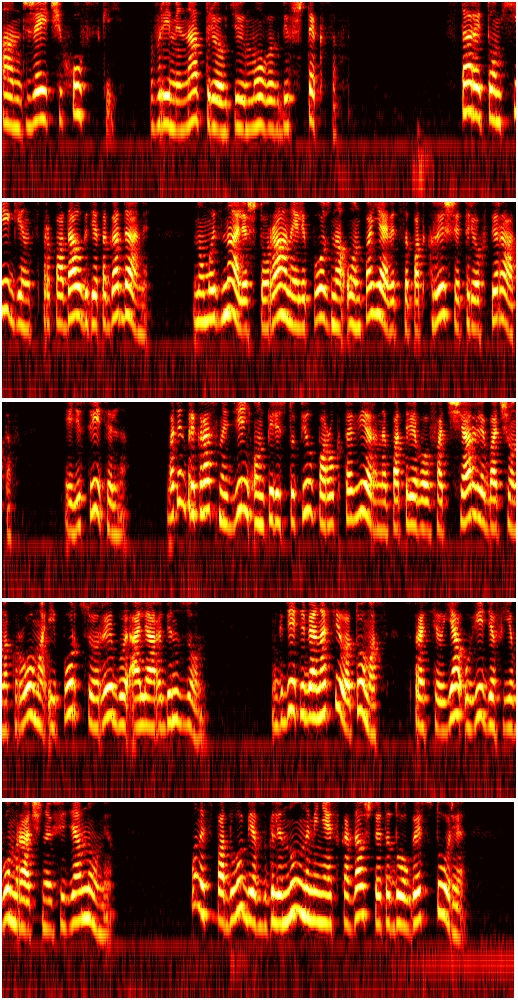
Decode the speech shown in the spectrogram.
Анджей Чеховский. Времена трехдюймовых бифштексов. Старый Том Хиггинс пропадал где-то годами, но мы знали, что рано или поздно он появится под крышей трех пиратов. И действительно, в один прекрасный день он переступил порог таверны, потребовав от Чарли бочонок рома и порцию рыбы а-ля Робинзон. «Где тебя носило, Томас?» — спросил я, увидев его мрачную физиономию. Он из-под лобья взглянул на меня и сказал, что это долгая история.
